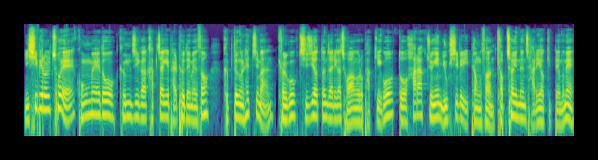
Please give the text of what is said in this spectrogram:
이 11월 초에 공매도 금지가 갑자기 발표되면서 급등을 했지만 결국 지지였던 자리가 저항으로 바뀌고 또 하락 중인 60일 이평선 겹쳐 있는 자리였기 때문에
